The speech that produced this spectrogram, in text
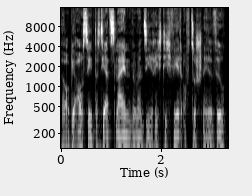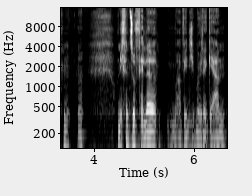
äh, ob ihr auch seht, dass die Arzneien, wenn man sie richtig wählt, oft so schnell wirken. Ne? Und ich finde so Fälle, erwähne ich immer wieder gern,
